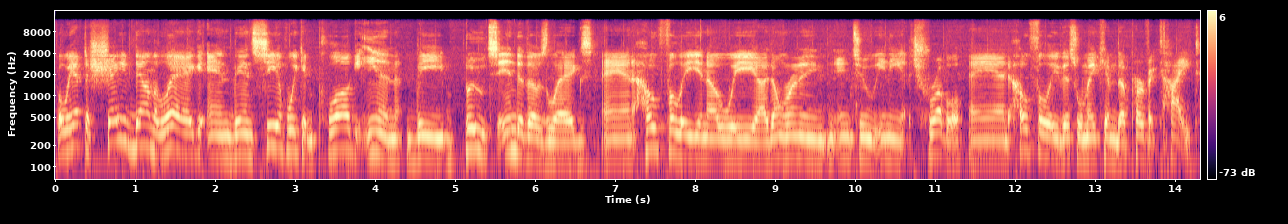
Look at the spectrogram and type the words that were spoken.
but we have to shave down the leg and then see if we can plug in the boots into those legs and hopefully, you know, we uh, don't run in, into any trouble and hopefully this will make him the perfect height.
